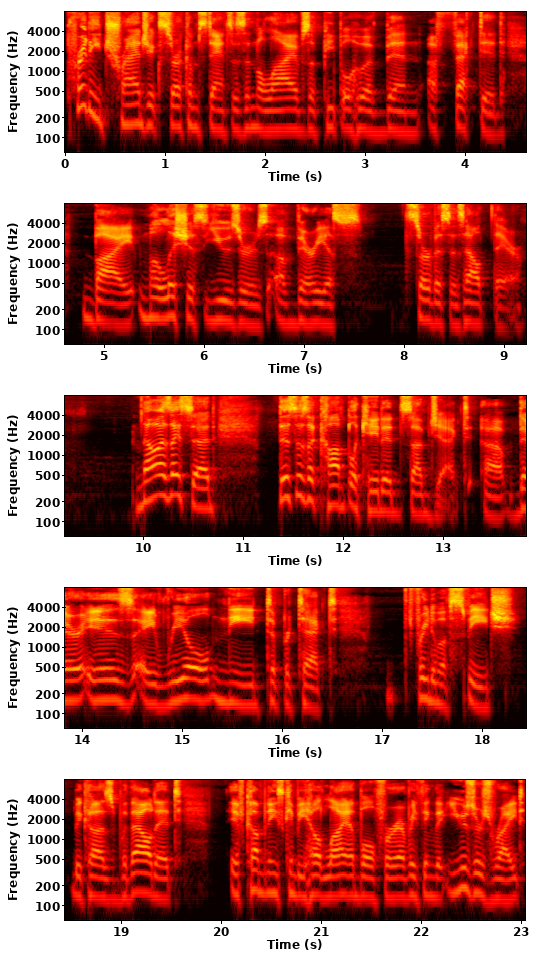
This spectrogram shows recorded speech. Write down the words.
pretty tragic circumstances in the lives of people who have been affected by malicious users of various services out there. Now, as I said, this is a complicated subject. Uh, there is a real need to protect freedom of speech because without it, if companies can be held liable for everything that users write,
